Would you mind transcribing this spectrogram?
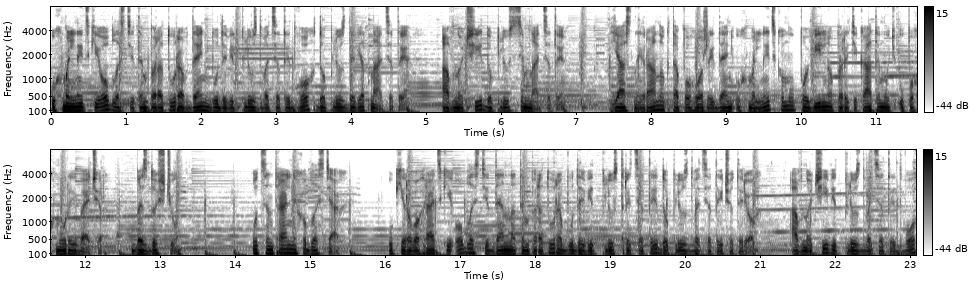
У Хмельницькій області температура в день буде від плюс 22 до плюс 19, а вночі до плюс 17. Ясний ранок та погожий день у Хмельницькому повільно перетікатимуть у похмурий вечір, без дощу. У центральних областях. У Кіровоградській області денна температура буде від плюс 30 до плюс 24, а вночі від плюс 22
